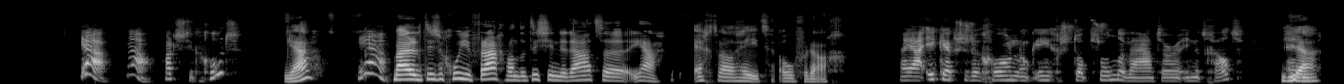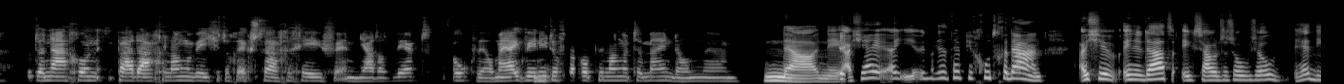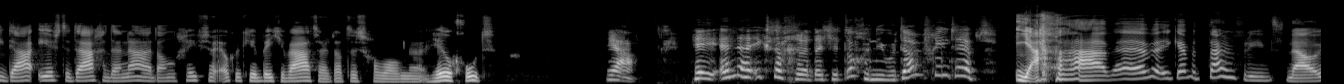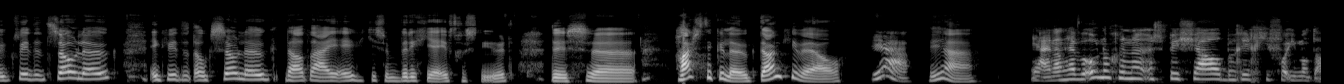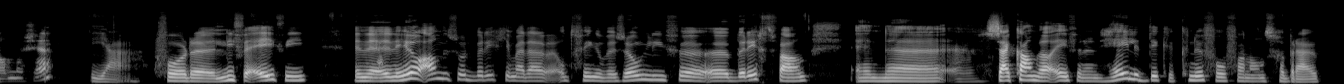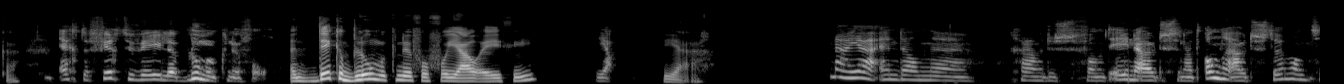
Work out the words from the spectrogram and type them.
Ja, nou, hartstikke goed. Ja. Ja. Maar het is een goede vraag, want het is inderdaad ja, echt wel heet overdag. Nou ja, ik heb ze er gewoon ook ingestopt zonder water in het gat. En ja. Daarna gewoon een paar dagen lang een beetje toch extra gegeven. En ja, dat werkt ook wel. Maar ja, ik weet niet of dat op de lange termijn dan. Uh... Nou, nee, als jij, eh, dat heb je goed gedaan. Als je inderdaad, ik zou er sowieso, hè, die da eerste dagen daarna, dan geef je ze elke keer een beetje water. Dat is gewoon uh, heel goed. Ja, hey, en uh, ik zag dat je toch een nieuwe tuinvriend hebt. Ja, we hebben, ik heb een tuinvriend. Nou, ik vind het zo leuk. Ik vind het ook zo leuk dat hij eventjes een berichtje heeft gestuurd. Dus uh, hartstikke leuk, dankjewel. Ja. Ja. Ja, en dan hebben we ook nog een, een speciaal berichtje voor iemand anders, hè? Ja, voor uh, lieve Evie. Een, een heel ander soort berichtje, maar daar ontvingen we zo'n lief uh, bericht van. En uh, zij kan wel even een hele dikke knuffel van ons gebruiken. Echte virtuele bloemenknuffel. Een dikke bloemenknuffel voor jou, Evie. Ja. Ja. Nou ja, en dan gaan we dus van het ene uiterste naar het andere uiterste, want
